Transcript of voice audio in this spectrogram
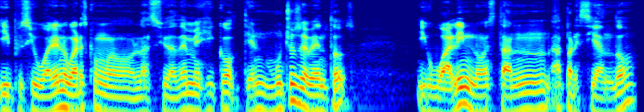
y pues igual en lugares como la Ciudad de México tienen muchos eventos, igual y no están apreciando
